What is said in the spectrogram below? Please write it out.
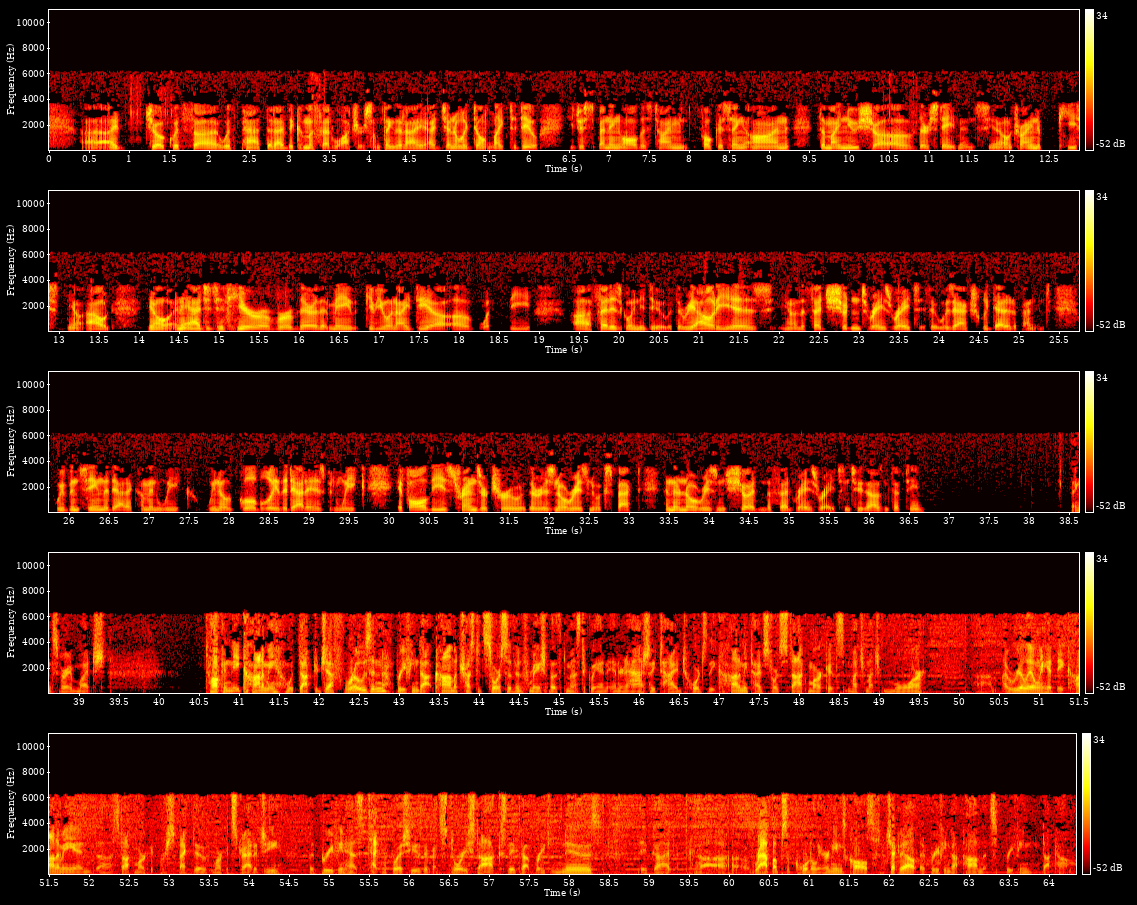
uh, I joke with uh, with Pat that I become a Fed watcher, something that I, I generally don't like to do. You're just spending all this time focusing on the minutia of their statements. You know, trying to piece you know out you know an adjective here or a verb there that may give you an idea of what the uh, Fed is going to do. But the reality is, you know, the Fed shouldn't raise rates if it was actually data dependent. We've been seeing the data come in weak. We know globally the data has been weak. If all these trends are true, there is no reason to expect, and there no reason should the Fed raise rates in 2015. Thanks very much. Talking the economy with Dr. Jeff Rosen, briefing.com, a trusted source of information both domestically and internationally tied towards the economy, tied towards stock markets, and much, much more. Um, I really only hit the economy and uh, stock market perspective, market strategy, but Briefing has technical issues. They've got story stocks, they've got breaking news, they've got uh, wrap ups of quarterly earnings calls. Check it out at briefing.com. That's briefing.com.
